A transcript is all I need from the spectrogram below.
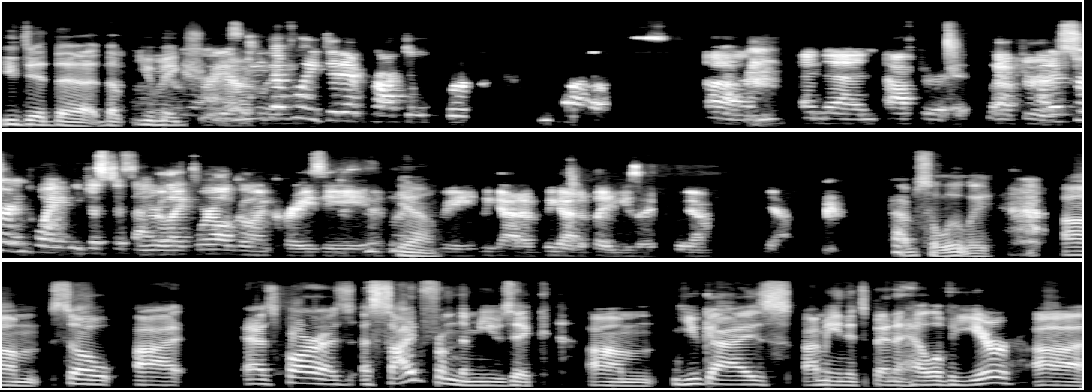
you did the the you make sure Yeah, we definitely didn't practice for um, and then after it, like, After- at a certain point, we just decided We decided were like, we're all going crazy. And like, Yeah. We, we gotta we gotta play music. You know. absolutely um so uh as far as aside from the music um you guys i mean it's been a hell of a year uh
